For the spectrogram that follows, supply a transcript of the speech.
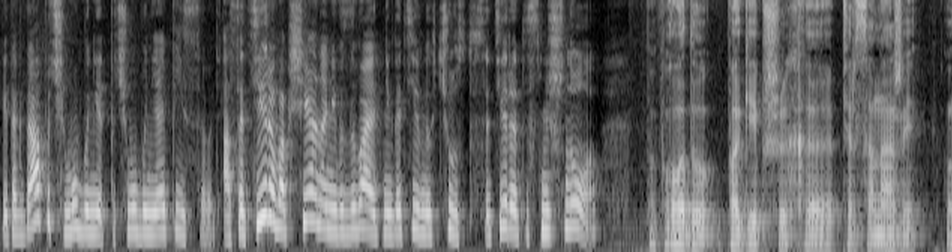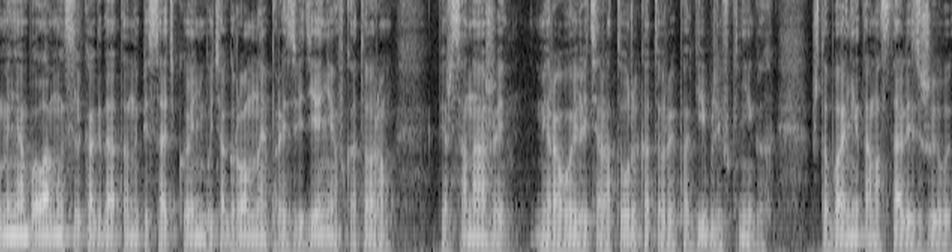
И тогда почему бы нет, почему бы не описывать? А сатира вообще, она не вызывает негативных чувств, сатира это смешно. По поводу погибших э, персонажей, у меня была мысль когда-то написать какое-нибудь огромное произведение, в котором персонажей мировой литературы, которые погибли в книгах, чтобы они там остались живы.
